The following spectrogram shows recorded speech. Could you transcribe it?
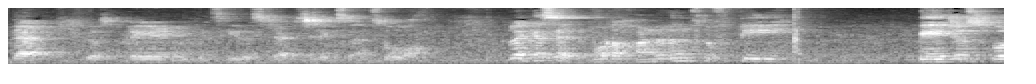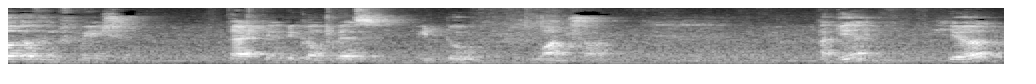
that he was played, and you can see the statistics and so on. Like I said, about 150 pages worth of information that can be compressed into one shot. Again, here,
